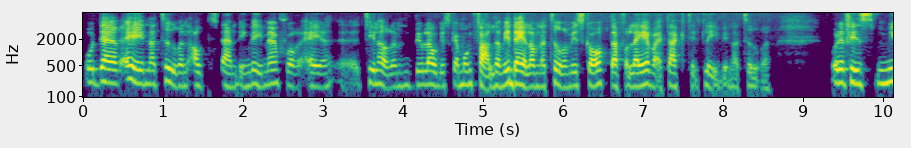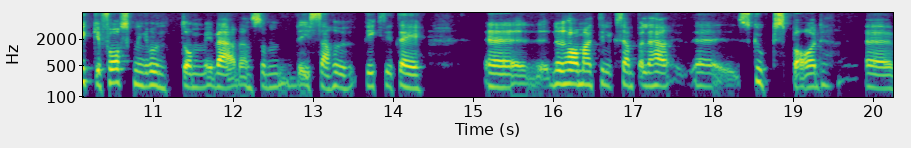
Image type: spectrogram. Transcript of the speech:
Och där är naturen outstanding. Vi människor är, eh, tillhör den biologiska mångfalden. Vi är en del av naturen. Vi är skapta för att leva ett aktivt liv i naturen. Och det finns mycket forskning runt om i världen som visar hur viktigt det är. Eh, nu har man till exempel det här eh, skogsbad. Eh,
